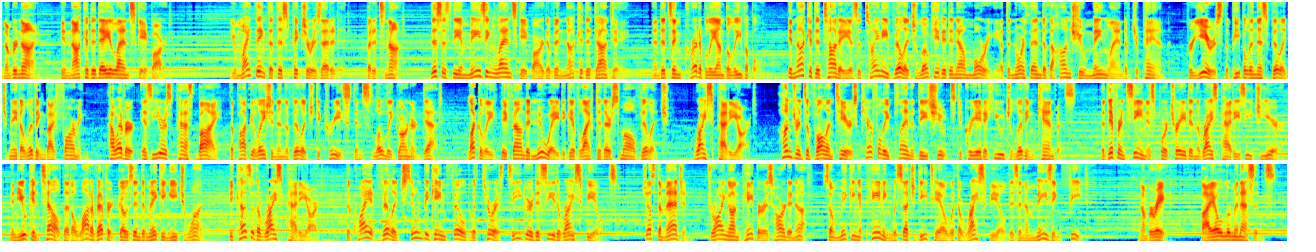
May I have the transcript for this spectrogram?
Number 9. Inakadate Landscape Art You might think that this picture is edited, but it's not. This is the amazing landscape art of Inakadate, and it's incredibly unbelievable. Inakadate is a tiny village located in Aomori at the north end of the Honshu mainland of Japan. For years, the people in this village made a living by farming. However, as years passed by, the population in the village decreased and slowly garnered debt. Luckily, they found a new way to give life to their small village rice paddy art. Hundreds of volunteers carefully planted these shoots to create a huge living canvas. A different scene is portrayed in the rice paddies each year, and you can tell that a lot of effort goes into making each one. Because of the rice paddy art, the quiet village soon became filled with tourists eager to see the rice fields. Just imagine, drawing on paper is hard enough, so making a painting with such detail with a rice field is an amazing feat. Number 8. Bioluminescence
